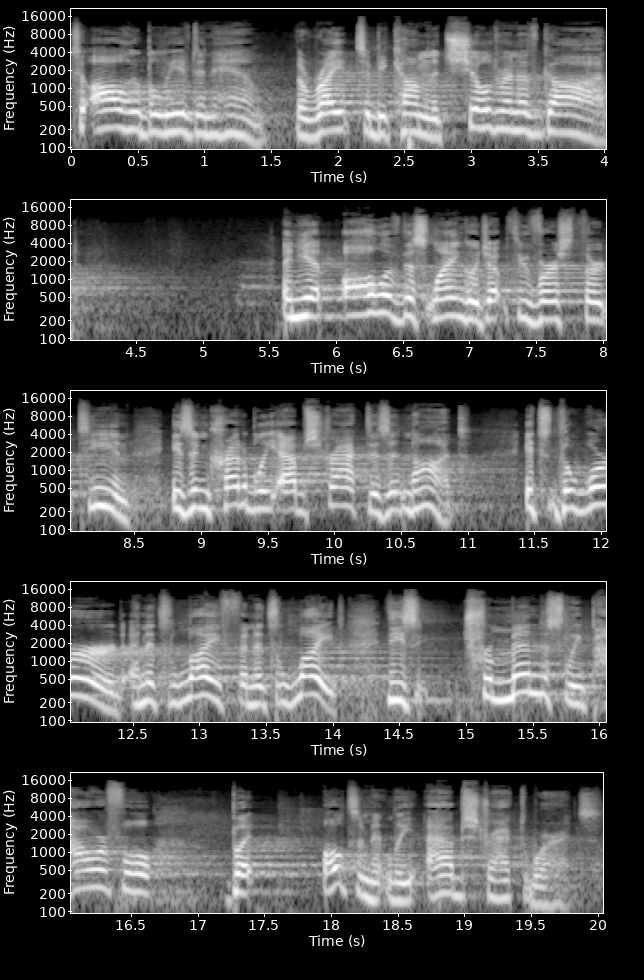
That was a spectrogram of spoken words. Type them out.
to all who believed in him the right to become the children of God. And yet, all of this language up through verse 13 is incredibly abstract, is it not? It's the word and it's life and it's light, these tremendously powerful but ultimately abstract words.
